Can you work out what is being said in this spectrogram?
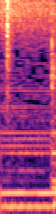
Nugent's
